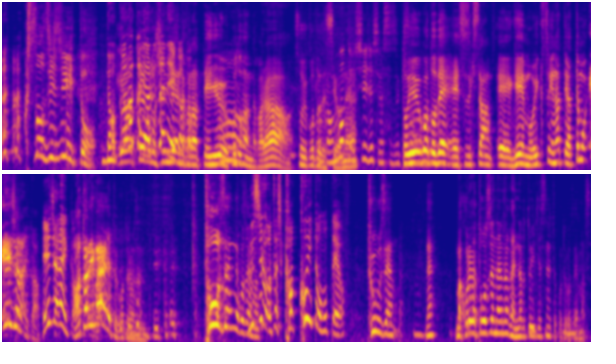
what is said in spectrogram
クソじじいとなかなかやるじゃねえかかもしんだからっていうことなんだから、そういうことですよね。頑張ってですよ鈴木ということで、えー鈴木さん、えーゲームをいくつになってやってもええじゃないか。ええじゃないか。当たり前ということでございます。当然でございます。むしろ私かっこいいと思ったよ。当然、ねまあこれが当然な世の中になるといいですねということでございます。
